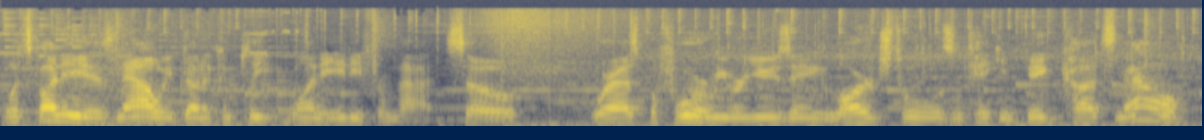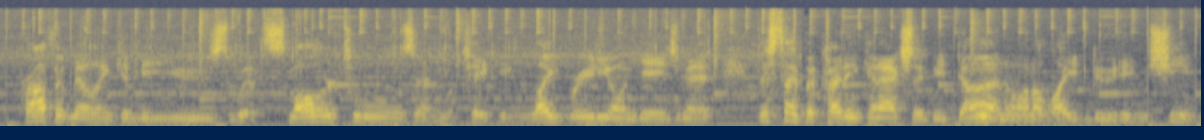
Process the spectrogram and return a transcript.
What's funny is now we've done a complete 180 from that. So whereas before we were using large tools and taking big cuts, now profit milling can be used with smaller tools and we're taking light radial engagement. This type of cutting can actually be done on a light duty machine.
